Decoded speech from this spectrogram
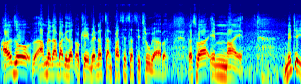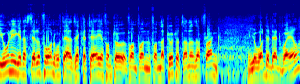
Also haben wir dann mal gesagt, okay, wenn das dann passt, ist das die Zugabe. Das war im Mai. Mitte Juni geht das Telefon, ruft der Sekretär hier vom, vom, vom, vom Naturschutz an und sagt, Frank, you want a dead whale?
